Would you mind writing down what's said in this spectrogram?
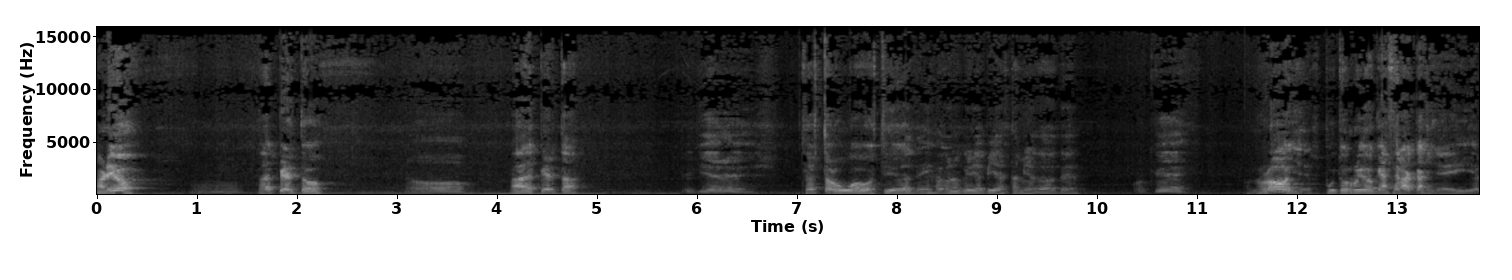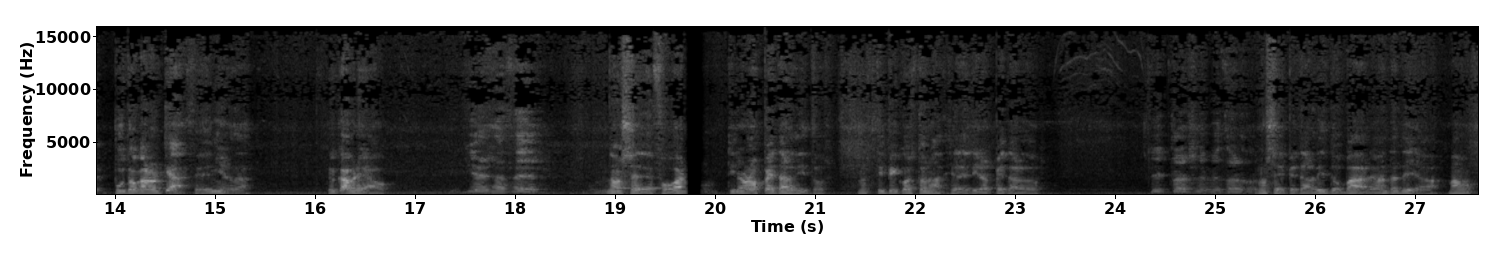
Mario, ¿estás despierto? No, Va, despierta. ¿qué quieres? Esto es todos los huevos, tío. Ya te dije que no quería pillar esta mierda de hotel. ¿Por qué? Pues no lo oyes. Puto ruido que hace la calle y el puto calor que hace, de mierda. Estoy cabreado. ¿Qué quieres hacer? No sé, de fogar. Tirar unos petarditos. No es típico esto nazi de tirar petardos. ¿Qué clase de petardo? No sé, petarditos. Va, levántate ya. Vamos.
